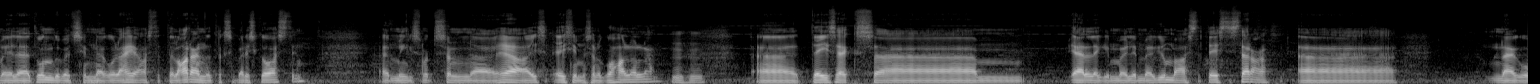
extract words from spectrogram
meile tundub, et siin nagu lähiaastatel arendatakse päris kõvasti. et mingis mõttes on äh, hea es esimesena kohal olla mm. -hmm Äh, teiseks ähm, jällegi me olime kümme aastat Eestist ära äh,. nagu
